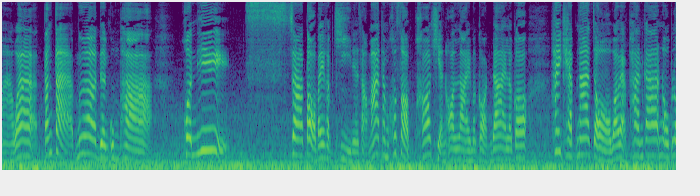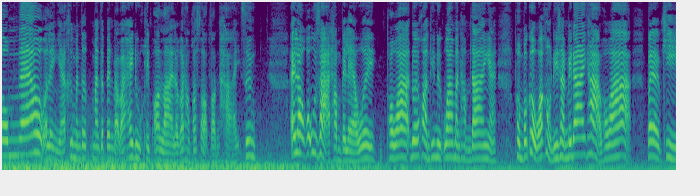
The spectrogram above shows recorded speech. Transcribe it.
มาว่าตั้งแต่เมื่อเดือนกุมภาคนที่จะต่อใบขับขี่เนี่ยสามารถทำข้อสอบข้อเขียนออนไลน์มาก่อนได้ แล้วก็ให้แคปหน้าจอว่าแบบผ่านการอบรมแล้วอะไรเงี้ย คือมันจะมันจะเป็นแบบว่าให้ดูคลิปออนไลน์แล้วก็ทำข้อสอบตอนท้าย ซึ่งไอเราก็อุตส่าห์ทำไปแล้วเว้ย เพราะว่าด้วยความที่นึกว่ามันทำได้ไง ผมปรากฏว่าของดิฉันไม่ได้ค่ะ เพราะว่าใบขับขี่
